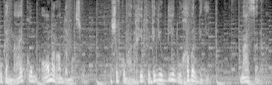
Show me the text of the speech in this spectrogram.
وكان معاكم عمر عبد المقصود. نشوفكم على خير في فيديو جديد وخبر جديد. مع السلامة.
